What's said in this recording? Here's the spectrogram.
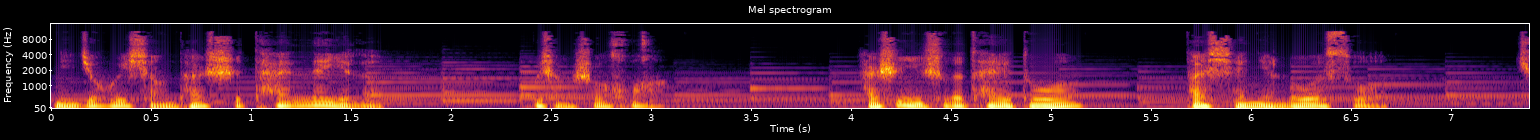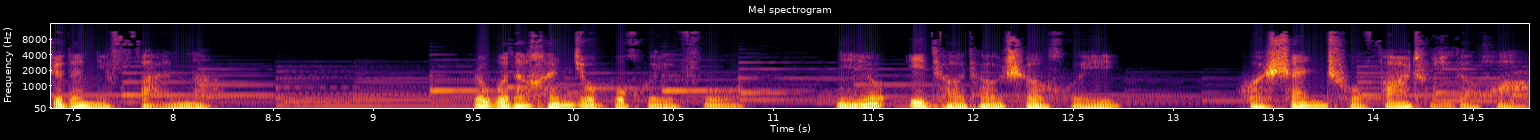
你就会想他是太累了，不想说话，还是你说的太多，他嫌你啰嗦，觉得你烦了。如果他很久不回复，你又一条条撤回或删除发出去的话，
